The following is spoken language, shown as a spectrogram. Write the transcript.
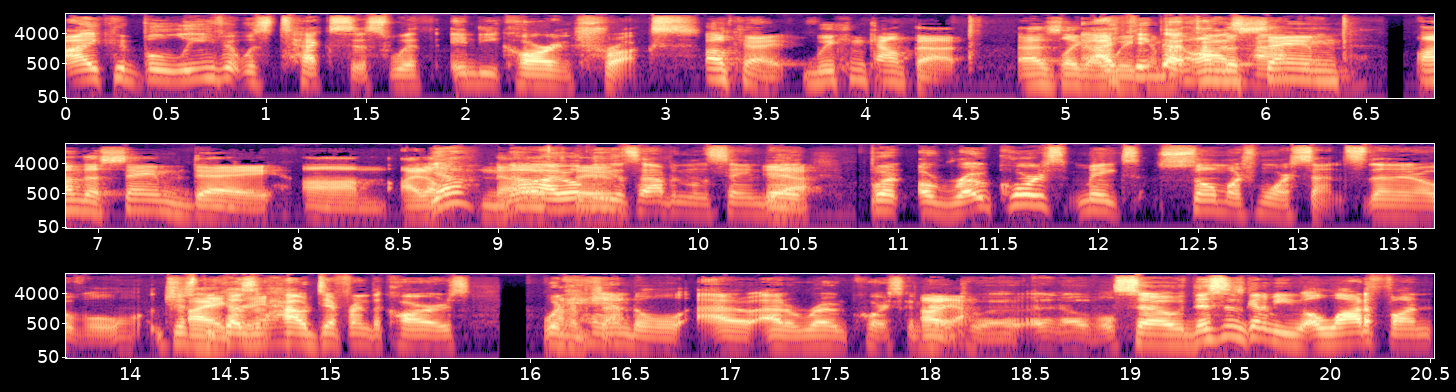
I could believe it was Texas with IndyCar and trucks. Okay, we can count that as like a I weekend. think that but on the has same on the same day. Um, I don't yeah, know. no, I don't they've- think it's happened on the same day. Yeah. But a road course makes so much more sense than an oval, just I because agree. of how different the cars would 100%. handle at, a road course compared Oh, to a, an oval. So this is going to be a lot of fun.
